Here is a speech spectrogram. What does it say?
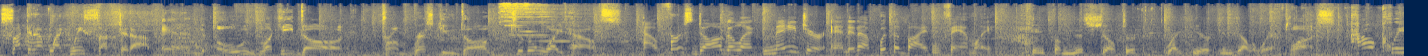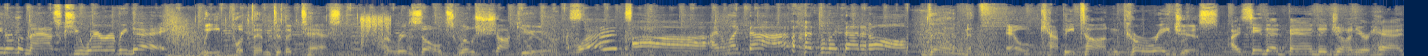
Suck it up like we sucked it up. And Oh Lucky Dog. From rescue dog to the White House. How first dog elect Major ended up with the Biden family. Came from this shelter right here in Delaware. Plus, how clean are the masks you wear every day? We put them to the test. The results will shock you. What? Uh, I don't like that. I don't like that at all. Then, El Capitan Courageous. I see that bandage on your head.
